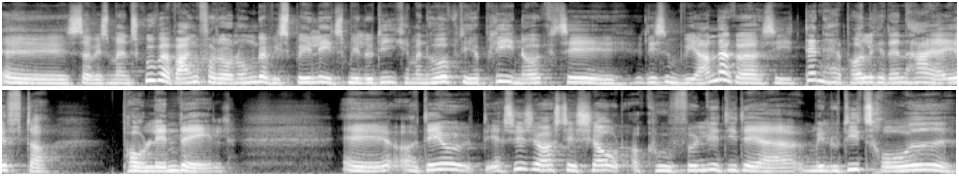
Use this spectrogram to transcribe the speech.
Øh, så hvis man skulle være bange for, at der var nogen, der ville spille ens melodi, kan man håbe, de har pli nok til, ligesom vi andre gør, at sige, den her polka, den har jeg efter Paul Lendal. Øh, og det er jo, jeg synes jo også, det er sjovt at kunne følge de der meloditråde.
